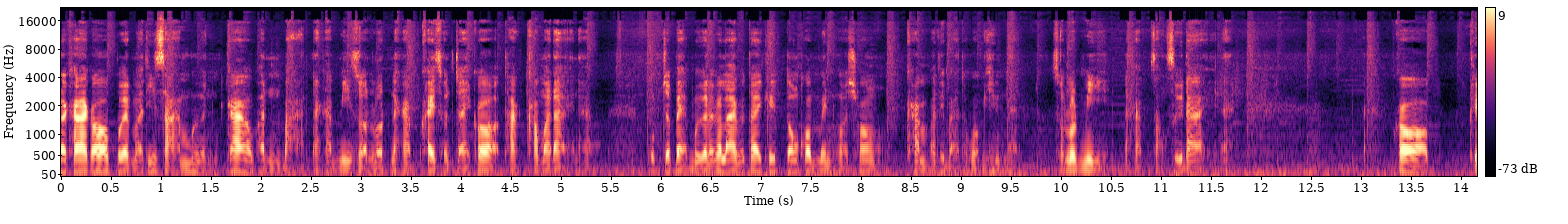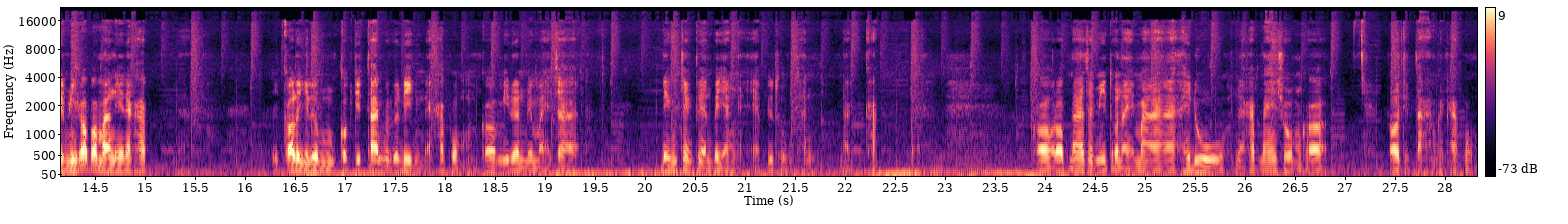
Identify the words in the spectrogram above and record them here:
ราคาก็เปิดมาที่ 39,000 บาทนะครับมีส่วนลดนะครับ ใครสนใจก็ทักเข้ามาได้นะครับ ผมจะแปะเบอร์แล้วก็ไลน์ไว้ใต้คลิปตรงคอมเมนต์หัวช่องคำอธิบายตรงความคิดนะส่วนลดมีนะครับสั่งซื้อได้นะก็คลิปนี้ก็ประมาณนี้นะครับ ก็อย่าลืมกดติดตามกดกระดิ่งนะครับ ผมก็มีเรื่องใหม่ๆจะเด้งแจ้งเตือนไปยังแอป YouTube ท่านนะครับ ก็รอบหน้าจะมีตัวไหนมาให้ดูนะครับมาให้ชมก็รอติดตามกันครับผม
